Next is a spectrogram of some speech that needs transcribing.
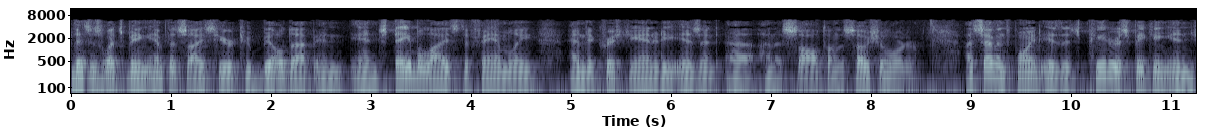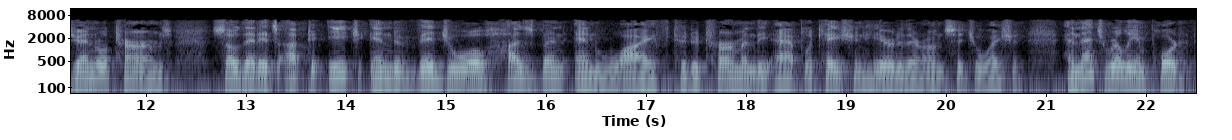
this is what's being emphasized here to build up and, and stabilize the family, and that Christianity isn't uh, an assault on the social order. A seventh point is that Peter is speaking in general terms so that it's up to each individual husband and wife to determine the application here to their own situation. And that's really important.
